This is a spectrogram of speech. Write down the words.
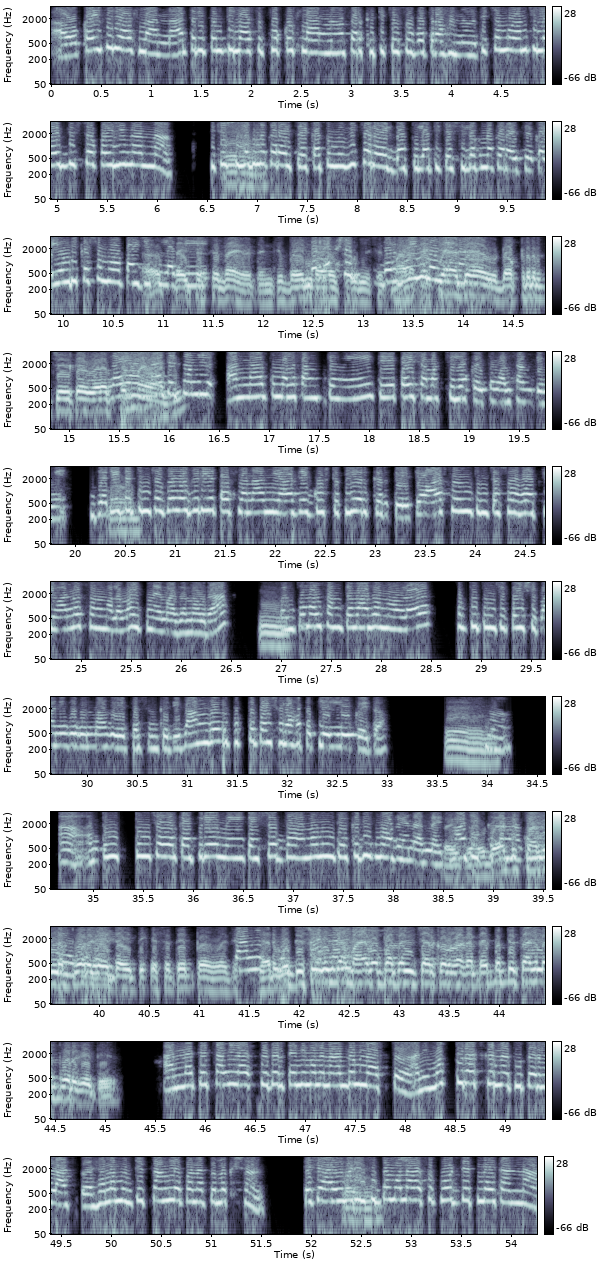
अहो काही जरी असला अण्णा तरी पण तिला असं फोकस आणणं सारखं तिच्या सोबत राहणं तिच्यामुळे आमची लाईफ डिस्टर्ब पहिली ना अण्णा तिच्याशी. लग्न करायचंय का तुम्ही विचारा एकदा तुला तिच्याशी लग्न करायचंय का एवढी कशामुळे पाहिजे तुला ताई ती तसं नाही हो, त्यांची बहीण बरं, भावाचे लक्षात- relation. बरं, मला बहीण त्याच्या भाऊ त्या डॉक्टरचे काही ओळख नाही पण नाही अण्णा ते माझी. चांगले अण्णा तुम्हाला सांगते मी ते पैशामागचे लोक आहेत तुम्हाला सांगते मी जरी ते हं. तुमच्या जवळ जरी येत असला ना मी आज एक गोष्ट क्लिअर करते तेव्हा असं तुमच्यासोबत किंवा नसन मला माहीत नाही माझा नवरा हम्म. पण तुम्हाला सांगते माझा नवरा फक्त तुमचे पैसे पाणी बघून मागे येत असेल कधी. बांगर फक्त पैशाला हापलेले लोक येतात. हा. हा. आणि तुम तुमच्यावर काही प्रेम आहे काही श्रद्धा आहे म्हणून ते कधीच मागे येणार नाहीत. माझे चांगलं पोरग आहे ताई, ते कसं ते चांगलं- घरगुती सोडून त्या विचार करू नका ताई पण ते चांगलं पोरग आहे ते. अण्णा ते चांगलं असतं तर त्यांनी मला नांदवलं असतं. आणि मग तू राजकारणात उतरलं असतं. ह्याला म्हणते चांगलेपणाचं लक्षण. त्याचे आई वडील. सुद्धा मला सपोर्ट देत नाहीत अण्णा.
